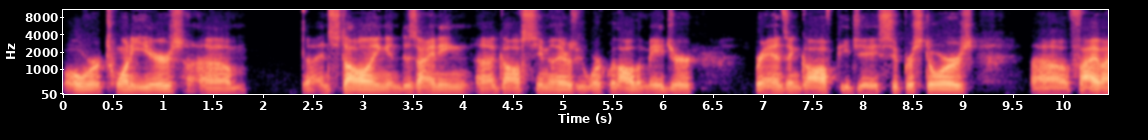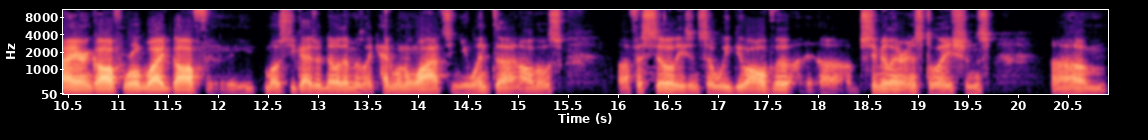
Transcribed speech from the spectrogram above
over 20 years. Um, uh, installing and designing uh, golf simulators. We work with all the major brands in golf, PGA Superstores, uh, Five Iron Golf, Worldwide Golf. Most of you guys would know them as like Edwin Watts and Uinta and all those uh, facilities. And so we do all the uh, simulator installations um,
